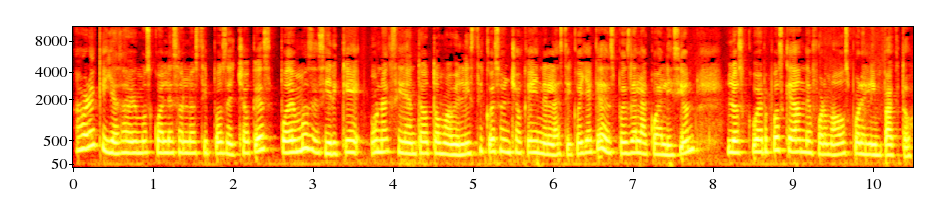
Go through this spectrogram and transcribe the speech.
Ahora que ya sabemos cuáles son los tipos de choques, podemos decir que un accidente automovilístico es un choque inelástico, ya que después de la coalición los cuerpos quedan deformados por el impacto.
